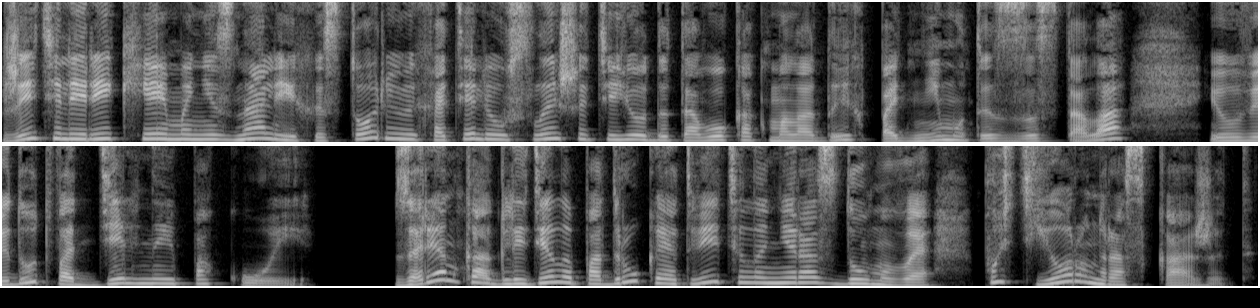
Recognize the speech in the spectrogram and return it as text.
Жители Рикхейма не знали их историю и хотели услышать ее до того, как молодых поднимут из-за стола и уведут в отдельные покои. Зарянка оглядела подруг и ответила, не раздумывая, пусть Йорун расскажет.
